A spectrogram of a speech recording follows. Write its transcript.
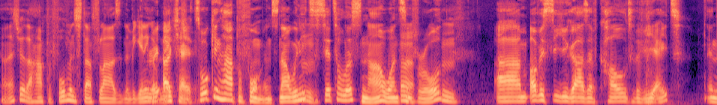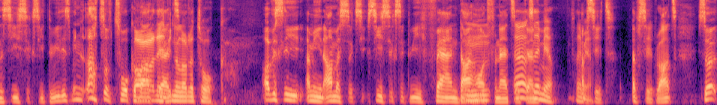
Now, that's where the high performance stuff lies in the beginning Re- of next Okay, year. talking high performance. Now we need to settle this now once and for all. Um, obviously, you guys have culled the V8 in the C63. There's been lots of talk Oh, about there's that. There's been a lot of talk. Obviously, I mean, I'm a 60 C63 fan, diehard fanatic. Uh, same here. Same here. upset, upset, right? So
